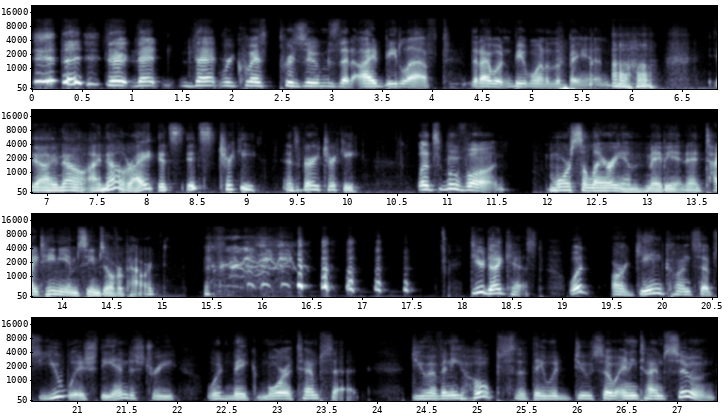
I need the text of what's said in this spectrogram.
that, that, that, that request presumes that I'd be left, that I wouldn't be one of the banned. Uh-huh. Yeah, I know. I know, right? It's it's tricky. It's very tricky. Let's move on. More solarium, maybe, and, and titanium seems overpowered. Dear Diecast, what are game concepts you wish the industry would make more attempts at? do you have any hopes that they would do so anytime soon?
